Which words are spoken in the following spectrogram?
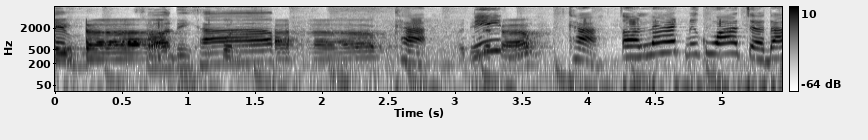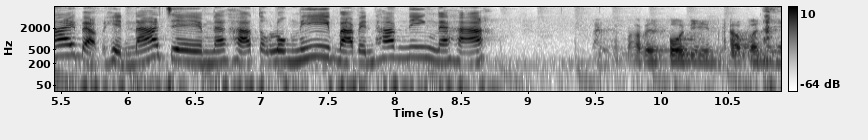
ดีมส์ครับสวัสดีครับ ครับ ค่ะส วัสดีนะครับ ค่ะ ตอนแรกนึกว่าจะได้แบบเห็นหน้าเจมส์นะคะ ตกลงนี่มาเป็นภาพนิ่งนะคะ มาเป็นโฟนอินครับวันนี้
